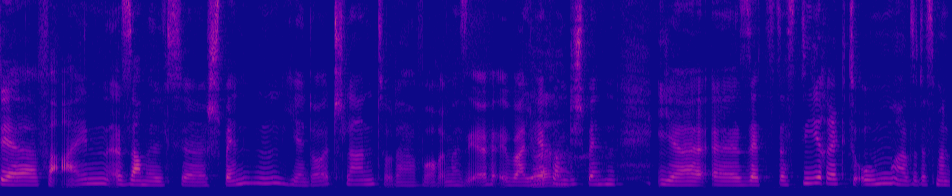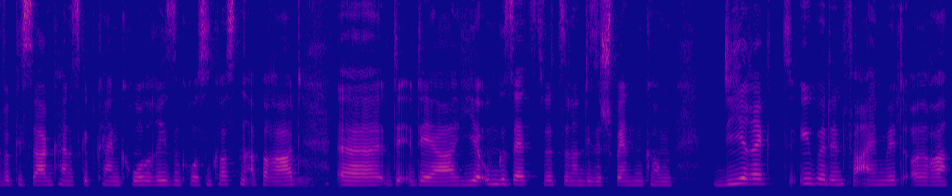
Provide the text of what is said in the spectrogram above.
Der Verein sammelt äh, Spenden hier in Deutschland oder wo auch immer sie äh, überall ja. herkommen, die Spenden. Ihr äh, setzt das direkt um, also dass man wirklich sagen kann, es gibt keinen riesengroßen Kostenapparat, mhm. äh, der hier umgesetzt wird, sondern diese Spenden kommen direkt über den Verein mit eurer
